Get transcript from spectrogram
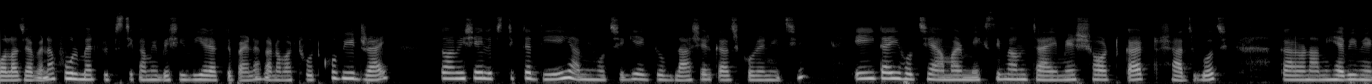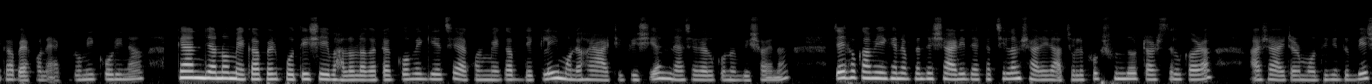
বলা যাবে না। ফুল ম্যাট লিপস্টিক আমি বেশি দিয়ে রাখতে পারি না, কারণ আমার ঠোঁট খুবই ড্রাই তো আমি সেই লিপস্টিকটা দিয়েই আমি হচ্ছে গিয়ে একটু ব্লাশের কাজ করে নিচ্ছি। এইটাই হচ্ছে আমার ম্যাক্সিমাম টাইমের শর্টকাট সাজগোজ। কারণ আমি হেভি মেকআপ এখন একদমই করি না। কেন যেন মেকআপের প্রতি সেই ভালো লাগাটা কমে গিয়েছে। এখন মেকআপ দেখলেই মনে হয় আর্টিফিশিয়াল ন্যাচারাল কোনো বিষয় না। যাই হোক, আমি এখানে আপনাদের শাড়ি দেখাচ্ছিলাম। শাড়ির আঁচলে খুব সুন্দর টার্সেল করা আর শাড়িটার মধ্যে কিন্তু বেশ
